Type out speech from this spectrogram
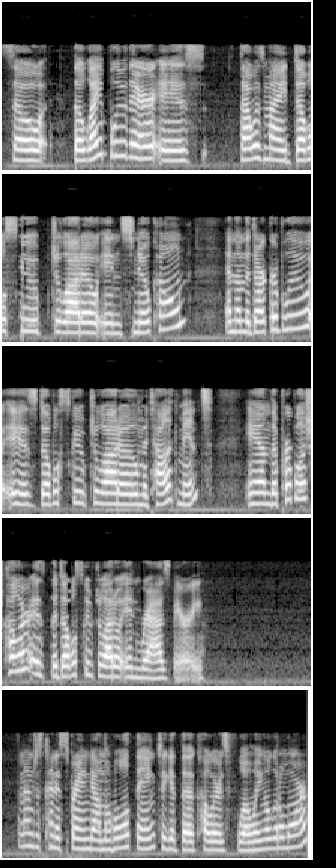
So the light blue there is, that was my double scoop gelato in snow cone. And then the darker blue is double scoop gelato metallic mint. And the purplish color is the double scoop gelato in raspberry. And I'm just kind of spraying down the whole thing to get the colors flowing a little more.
